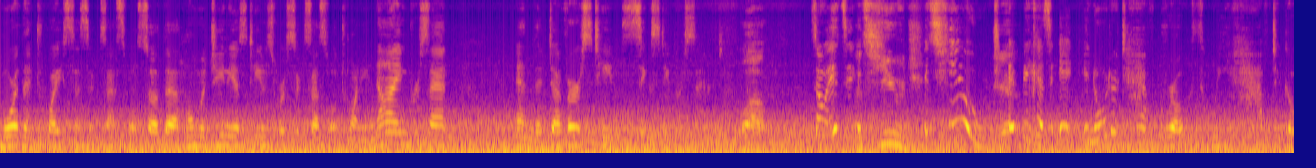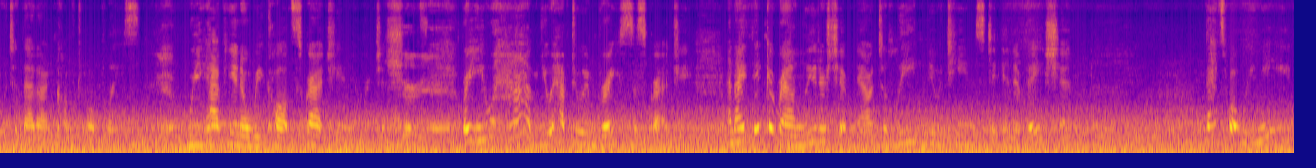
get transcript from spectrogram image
more than twice as successful. So the homogeneous teams were successful 29%, and the diverse teams 60%. wow. So it's it's huge. it's huge Yeah. because it, in order to have growth, we have to go to that uncomfortable place. Yeah. We have, you know, we call it scratchy in Emergenetics. Sure, yeah, yeah. Right, you have you have to embrace the scratchy, and I think around leadership now to lead new teams to innovation. That's what we need.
